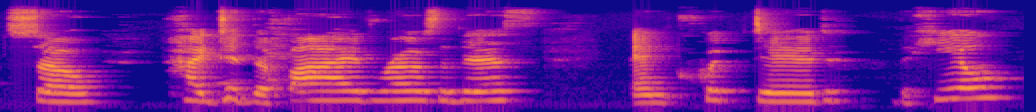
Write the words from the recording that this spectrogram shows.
So I did the five rows of this and quick did the heel.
